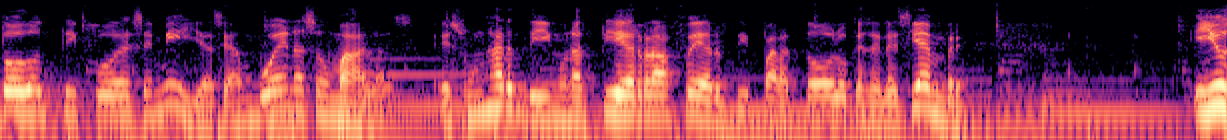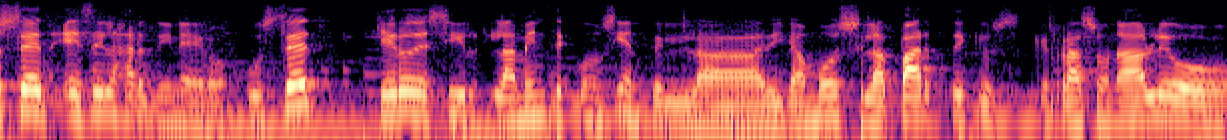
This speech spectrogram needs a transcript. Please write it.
todo tipo de semillas, sean buenas o malas. Es un jardín, una tierra fértil para todo lo que se le siembre. Y usted es el jardinero. Usted, quiero decir, la mente consciente, la, digamos, la parte que, es razonable o,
